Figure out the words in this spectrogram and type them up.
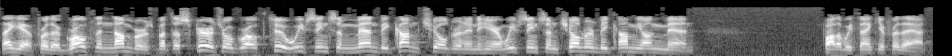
Thank you for the growth in numbers, but the spiritual growth too. We've seen some men become children in here. We've seen some children become young men. Father, we thank you for that.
